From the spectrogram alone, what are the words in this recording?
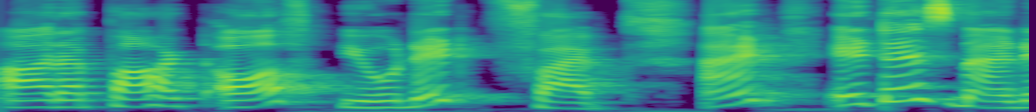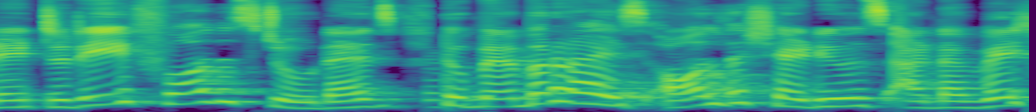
are a part of unit 5 and it is mandatory for the students to memorize all the schedules under which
